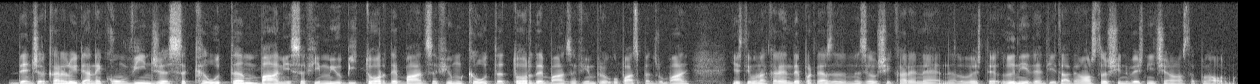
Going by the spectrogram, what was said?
de încercarea lui de a ne convinge să căutăm banii, să fim iubitori de bani, să fim căutători de bani, să fim preocupați pentru bani, este una care îndepărtează de Dumnezeu și care ne, ne lovește în identitatea noastră și în veșnicia noastră până la urmă.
